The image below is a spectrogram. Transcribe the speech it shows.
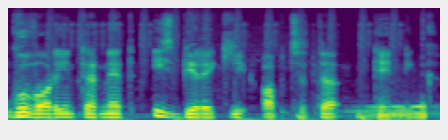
Говори Интернет, избирайки опцията Денник.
